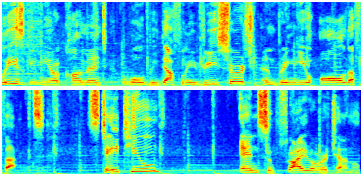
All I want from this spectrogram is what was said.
please give me your comment. We'll be definitely research and bring you all the facts. Stay tuned and subscribe to our channel.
